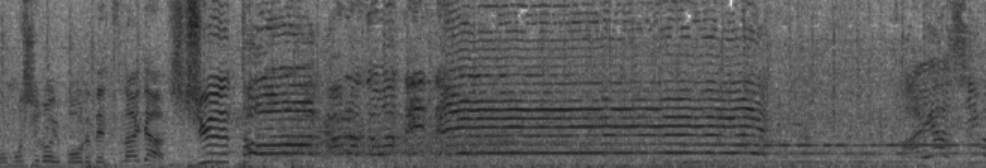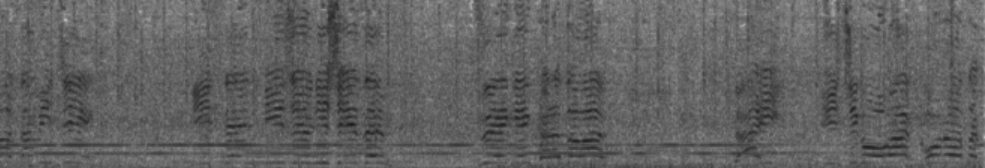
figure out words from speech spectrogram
面白いボールでつないだ。シュート！金沢先生！林正通2022シーズン！津江金沢！第1号はこの男！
